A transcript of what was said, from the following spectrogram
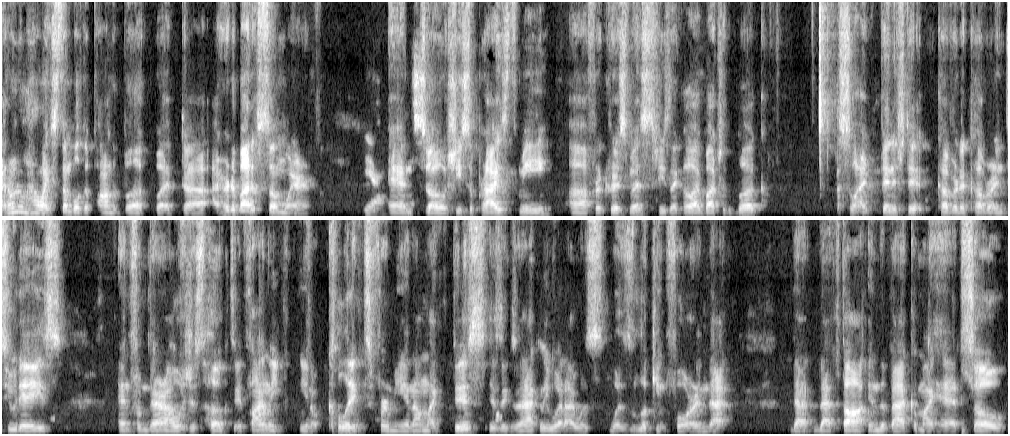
I don't know how I stumbled upon the book, but uh, I heard about it somewhere. Yeah. And so she surprised me uh, for Christmas. She's like, "Oh, I bought you the book." So I finished it cover to cover in two days, and from there I was just hooked. It finally, you know, clicked for me, and I'm like, "This is exactly what I was was looking for in that that that thought in the back of my head. So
